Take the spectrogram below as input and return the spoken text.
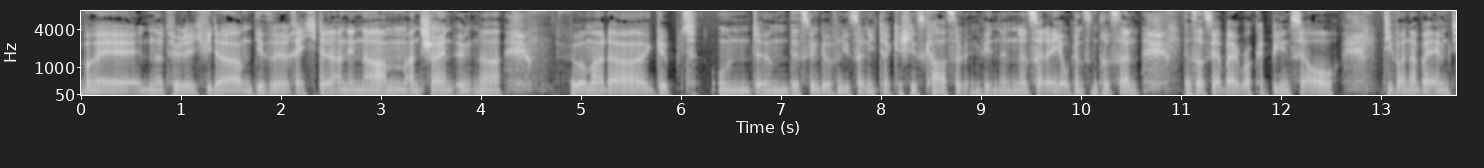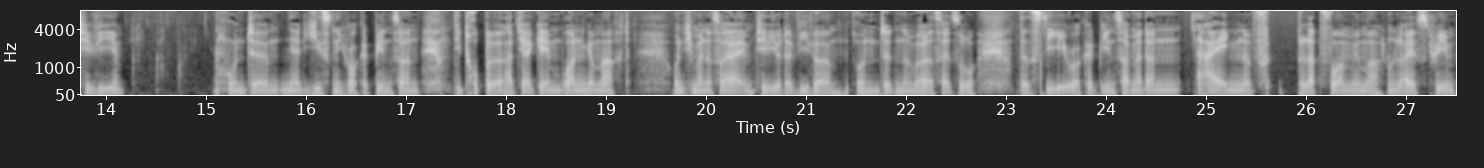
weil natürlich wieder diese Rechte an den Namen anscheinend irgendeiner Firma da gibt und ähm, deswegen dürfen die es halt nicht Takeshis Castle irgendwie nennen. Das ist halt eigentlich auch ganz interessant. Das ist ja bei Rocket Beans ja auch. Die waren ja bei MTV und ähm, ja, die hieß nicht Rocket Beans, sondern die Truppe hat ja Game One gemacht. Und ich meine, das war ja MTV oder Viva. Und äh, dann war das halt so, dass die Rocket Beans haben ja dann eine eigene Plattform gemacht und Livestream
